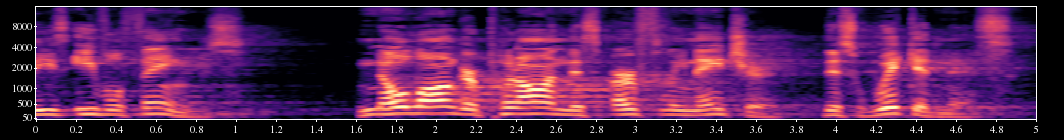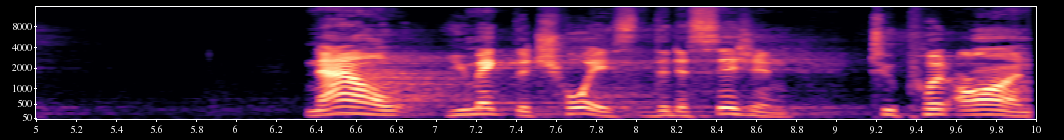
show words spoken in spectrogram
these evil things. No longer put on this earthly nature, this wickedness. Now you make the choice, the decision to put on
